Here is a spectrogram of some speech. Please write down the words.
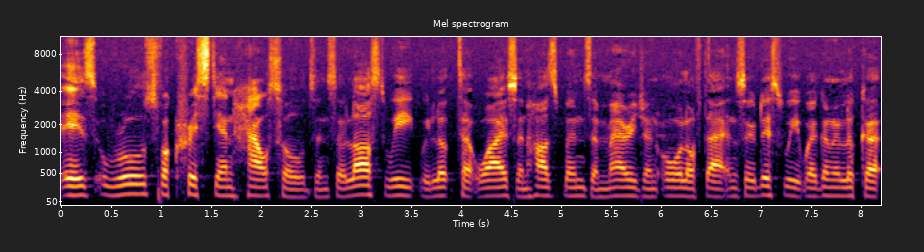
is rules for Christian households. And so last week we looked at wives and husbands and marriage and all of that. And so this week we're going to look at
